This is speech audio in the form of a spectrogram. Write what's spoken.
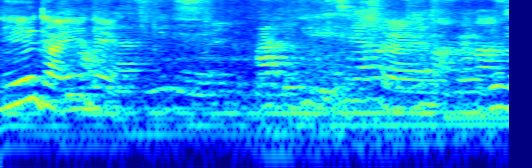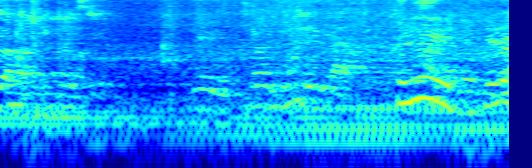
နေထိုင်နေအဲဘယ်လိုလဲဒီလိုကြည့်ရ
